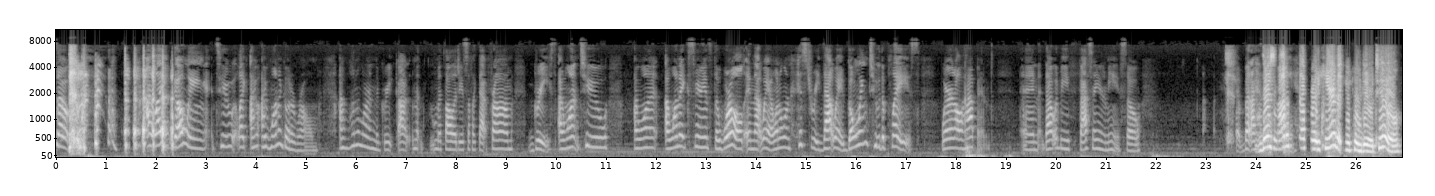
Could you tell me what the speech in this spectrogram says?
so I like going to like I I want to go to Rome. I want to learn the Greek uh, god mythology and stuff like that from Greece. I want to I want I want to experience the world in that way. I want to learn history that way, going to the place where it all happened. And that would be fascinating to me. So but I There's a lot of stuff right here that you can do too.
